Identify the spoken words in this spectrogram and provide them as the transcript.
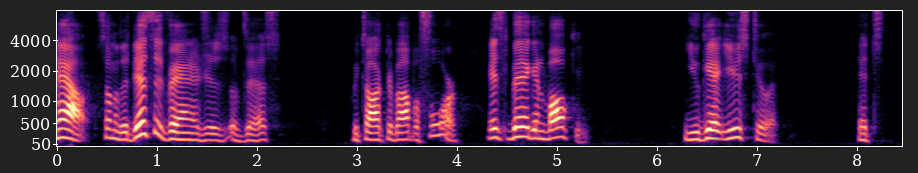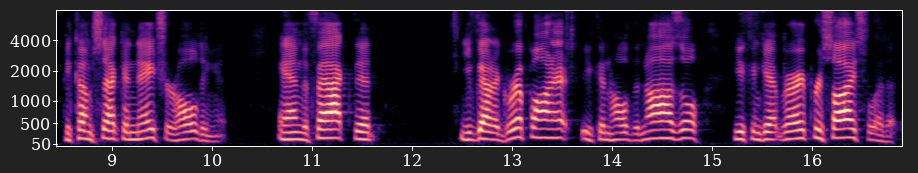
Now, some of the disadvantages of this we talked about before. It's big and bulky. You get used to it. It's become second nature holding it. And the fact that you've got a grip on it, you can hold the nozzle, you can get very precise with it.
